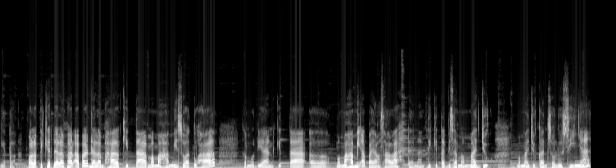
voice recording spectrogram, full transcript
gitu. Pola pikir dalam hal apa? Dalam hal kita memahami suatu hal, kemudian kita uh, memahami apa yang salah dan nanti kita bisa memaju memajukan solusinya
